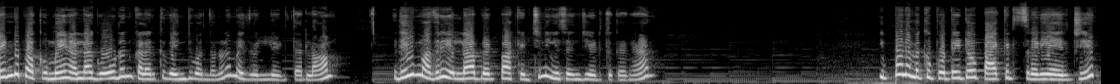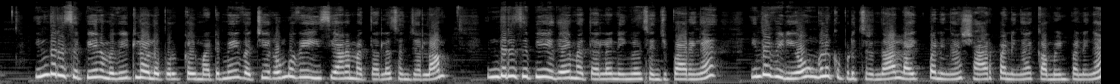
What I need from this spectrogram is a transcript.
ரெண்டு பக்கமே நல்லா கோல்டன் கலருக்கு வெந்து வந்தோம்னா நம்ம இது வெளியில எடுத்துடலாம். இதே மாதிரி எல்லா பிரெட் பாக்கெட்ஸும் நீங்க செஞ்சு எடுத்துக்கோங்க. இப்போ நமக்கு பொட்டேட்டோ பேக்கெட்ஸ் ரெடி ஆயிருச்சு. இந்த ரெசிபியை நம்ம வீட்டில் உள்ள பொருட்கள் மட்டுமே வச்சு ரொம்பவே ஈஸியான மெத்தடில் செஞ்சிடலாம். இந்த ரெசிபியை இதே மெத்தடில் நீங்களும் செஞ்சு பாருங்க. இந்த வீடியோ உங்களுக்கு பிடிச்சிருந்தா லைக் பண்ணுங்க ஷேர் பண்ணுங்க கமெண்ட் பண்ணுங்க.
